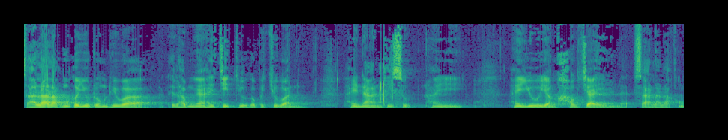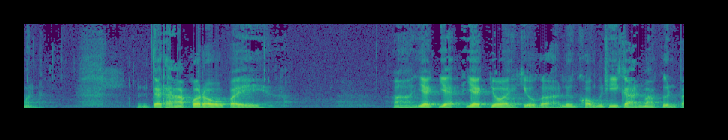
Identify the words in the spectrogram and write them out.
สาระหลักมันก็อยู่ตรงที่ว่าจะทำไงให้จิตอยู่กับปัจจุบัน ให้นานที่สุดให้ให้อยู่อย่างเข้าใจนั่นแหละสาระหลักของมัน แต่ถ้าหากว่าเราไปแยกแยะแยกย่อยเกี่ยวกับเรื่องของวิธีการมากเกินไป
